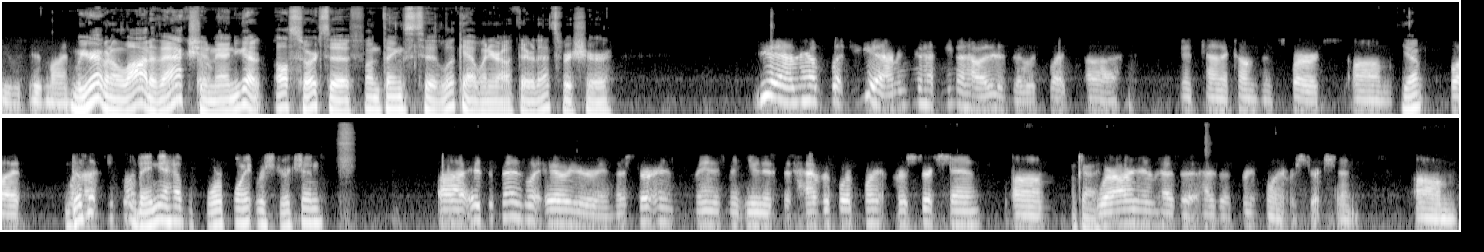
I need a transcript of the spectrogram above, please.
he was his mind. Well, you're having a lot of So- action, man. You got all sorts of fun things to look at when you're out there. That's for sure. Yeah, I mean, but yeah, I mean, you know, you know how it is though. It's like uh, it kind of comes in spurts. Um, Yep. But Doesn't Pennsylvania have a four point restriction? Uh, it depends what area you're in. There's certain management units that have the four point restriction. Um, Okay. where I am has a has a three point restriction. Um,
